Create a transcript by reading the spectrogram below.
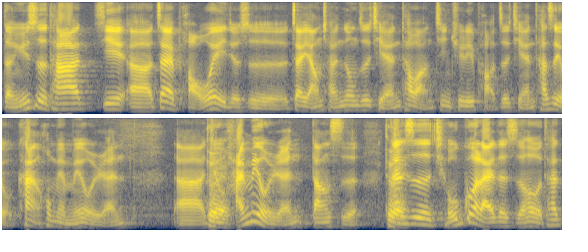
等于是他接呃在跑位，就是在杨传中之前，他往禁区里跑之前，他是有看后面没有人。啊，就还没有人，当时，但是球过来的时候，他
